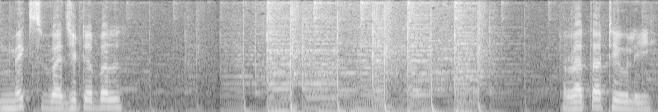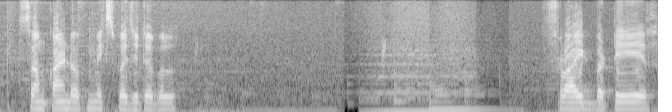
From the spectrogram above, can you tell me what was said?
mix vegetable ratatouille some kind of mixed vegetable. Fried बटेर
